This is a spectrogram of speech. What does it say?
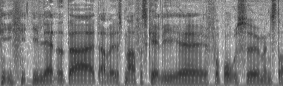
i, i landet, der, der er vel meget forskellige øh, forbrugsmønstre.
